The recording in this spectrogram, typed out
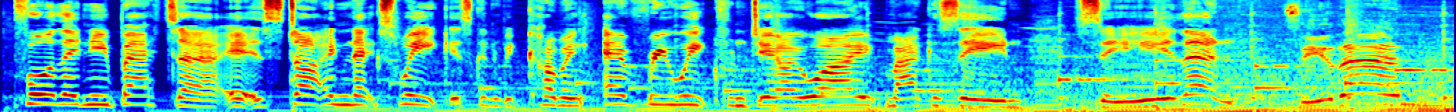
Before they knew better, it is starting next week. It's going to be coming every week from DIY Magazine. See you then. See you then.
